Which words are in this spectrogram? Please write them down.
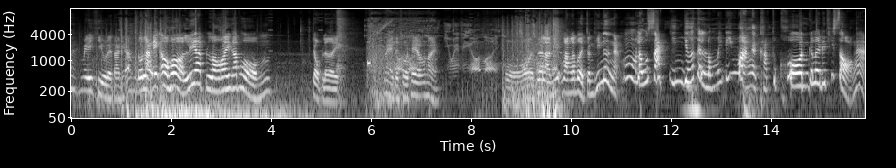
ยไม่ได้คิวเลยตอนนี้อ้าวโดนหลังอีกโอ้โหเรียบร้อยครับผม จบเลยแม่จะโชว์เท่แล้วหน่อย UAV online. โอ้โหเพื่อนเรานี่วางระเบิดจนที่หนึ่งอะอืมเราสัตว์ยิงเยอะแต่เราไม่ได้วางอะครับ ทุกคนก็เลยได้ที่สองอะ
